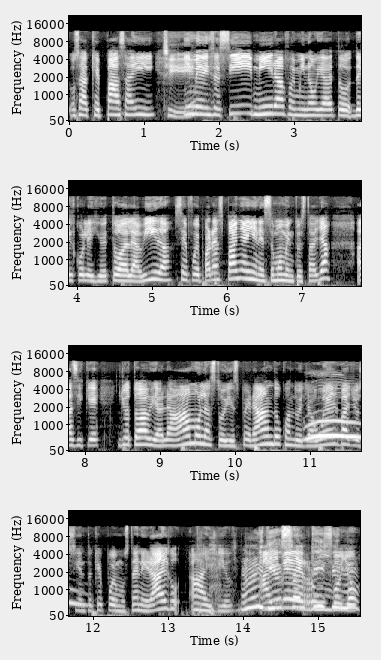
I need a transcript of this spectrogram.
o sea, qué pasa ahí. Sí. Y me dice, sí, mira, fue mi novia de to- del colegio de toda la vida, se fue para España y en este momento está allá. Así que yo todavía la amo, la estoy esperando. Cuando ella vuelva, yo siento que podemos tener algo. Ay, Dios. Ay, ahí Dios me derrumbo yo.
